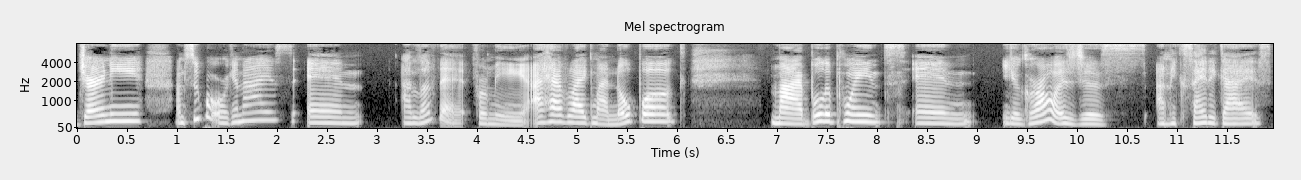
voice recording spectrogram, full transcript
journey. I'm super organized and I love that for me. I have like my notebook, my bullet points, and your girl is just I'm excited, guys.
